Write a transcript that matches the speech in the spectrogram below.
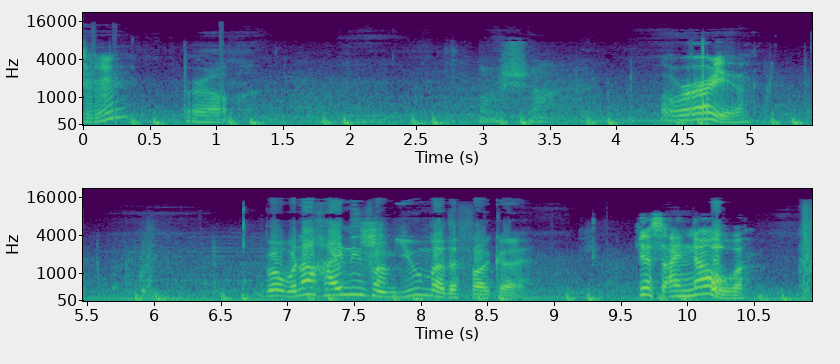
Mm-hmm. Bro. Oh shit. Well, where are you? Bro, we're not hiding from you, motherfucker. Yes, I know.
